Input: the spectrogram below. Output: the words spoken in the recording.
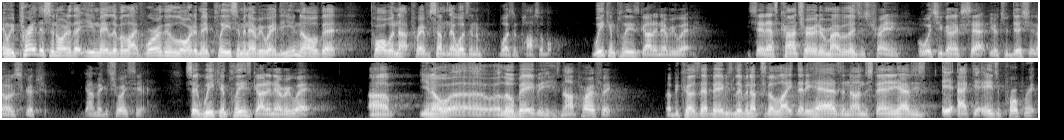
And we pray this in order that you may live a life worthy of the Lord and may please Him in every way. Do you know that Paul would not pray for something that wasn't, wasn't possible? We can please God in every way. You say that's contrary to my religious training. Well, what you going to accept? Your tradition or the scripture? You got to make a choice here. He said we can please God in every way. Um, you know, uh, a little baby, he's not perfect. But because that baby's living up to the light that he has and the understanding he has, he's acting age appropriate,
